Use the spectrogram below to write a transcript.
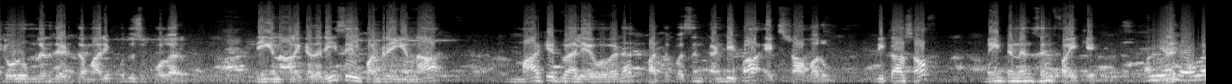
ஷோரூம்ல இருந்து எடுத்த மாதிரி புதுசு போல இருக்கும். நீங்க நாளைக்கு அதை ரீசேல் பண்றீங்கன்னா மார்க்கெட் வேல்யூவை விட பத்து பர்சன்ட் கண்டிப்பா எக்ஸ்ட்ரா வரும். Because of maintenance and five K எவ்வளோ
